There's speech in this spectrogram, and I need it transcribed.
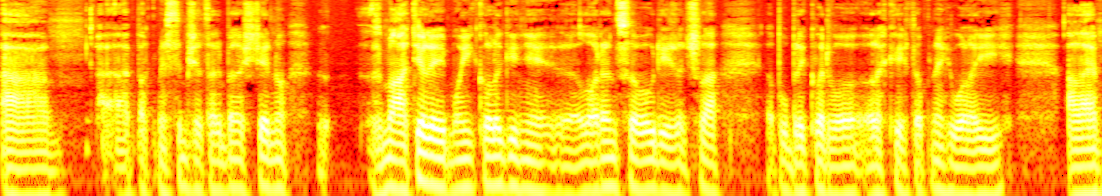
A, a pak myslím, že tady bylo ještě jedno, zmlátili moji kolegyni Lorencovou, když začala publikovat o lehkých topných volejích, ale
